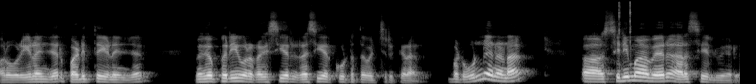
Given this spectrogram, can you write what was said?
அவர் ஒரு இளைஞர் படித்த இளைஞர் மிகப்பெரிய ஒரு ரசிகர் ரசிகர் கூட்டத்தை வச்சிருக்கிறார். பட் ஒன்று என்னன்னா சினிமா வேறு அரசியல் வேறு.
